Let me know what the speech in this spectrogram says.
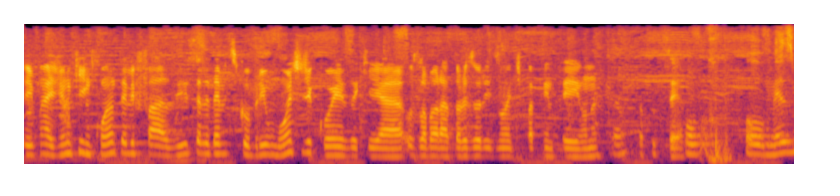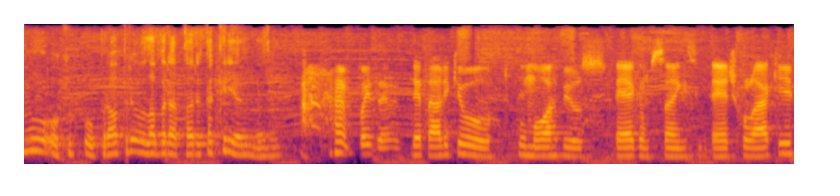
Eu imagino que enquanto ele faz isso, ele deve descobrir um monte de coisa que a, os laboratórios Horizonte patenteiam, né? Então tá tudo certo. Ou, ou mesmo o que o próprio laboratório está criando, né? pois é. Detalhe que o, o Morbius pega um sangue sintético lá que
